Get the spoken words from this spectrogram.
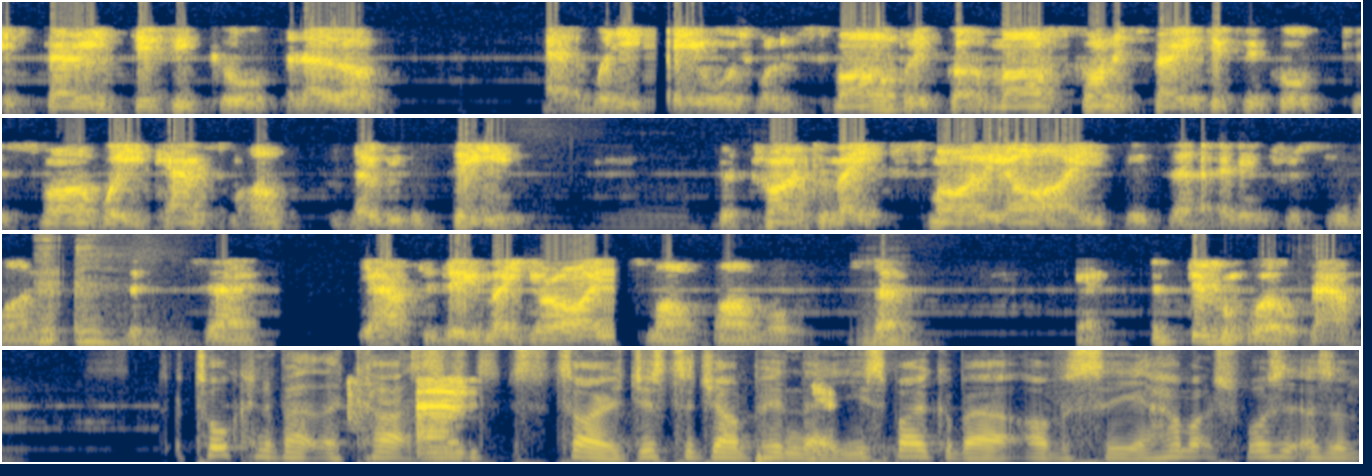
it's very difficult. You know, uh, when you, you always want to smile, but you've got a mask on, it's very difficult to smile. Well, you can smile, but nobody can see you. But trying to make smiley eyes is uh, an interesting one that uh, you have to do. Make your eyes smile far more. So, yeah, it's a different world now. Talking about the cuts, Um, sorry, just to jump in there, you spoke about obviously how much was it as a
